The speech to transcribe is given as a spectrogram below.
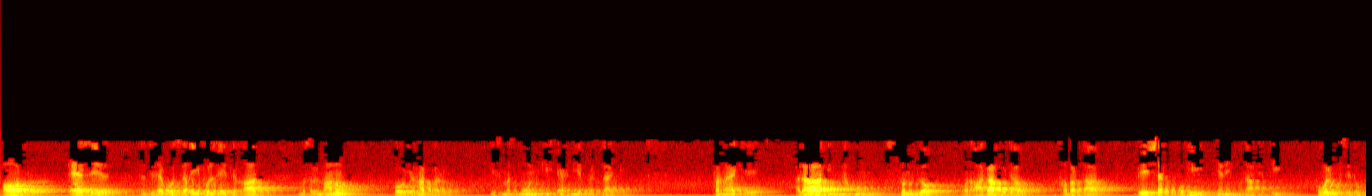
اور ایسے جو ہے وہ ضعیف الاعتقاد مسلمانوں کو یہاں پر اس مضمون کی اہمیت بتلائی گئی۔ فرمایا کہ اللہ سن لو اور آگاہ ہو جاؤ، خبردار۔ بے شک وہی یعنی منافقین المفسدون،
